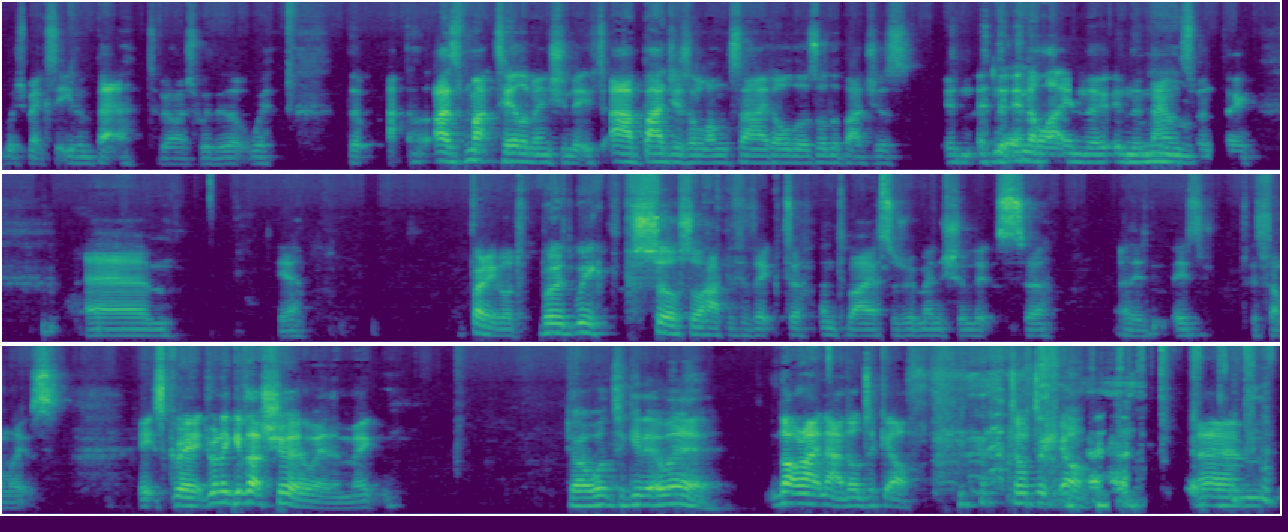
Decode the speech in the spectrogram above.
which makes it even better. To be honest with you, with the, as Matt Taylor mentioned, it's our badges alongside all those other badges in, in, the, in the in the in the mm. announcement thing. Um, yeah, very good. We're, we're so so happy for Viktor and Tobias, as we mentioned. It's uh, and his, his, his family. It's it's great. Do you want to give that shirt away then, mate? Do I want to give it away? Not right now. Don't take it off. don't take it off. Um,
